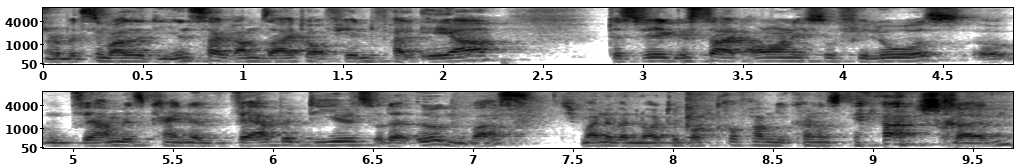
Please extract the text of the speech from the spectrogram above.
Oder beziehungsweise die Instagram-Seite auf jeden Fall eher. Deswegen ist da halt auch noch nicht so viel los. Und wir haben jetzt keine Werbedeals oder irgendwas. Ich meine, wenn Leute Bock drauf haben, die können uns gerne anschreiben.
